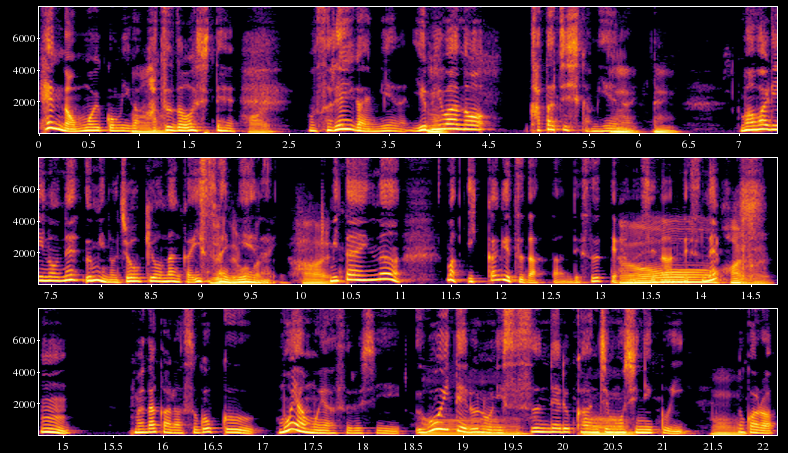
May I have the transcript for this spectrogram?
変な思い込みが発動して、はい。もうそれ以外見えない。指輪の形しか見えない。うん。うん周りのね、海の状況なんか一切見えない。。はい。みたいな、まあ、1ヶ月だったんですって話なんですね。はいはい。うん。まあだからすごく、もやもやするし、動いてるのに進んでる感じもしにくい。うん。だから、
